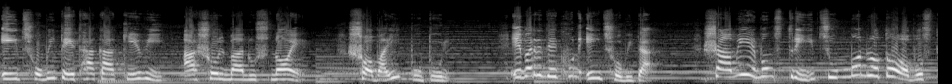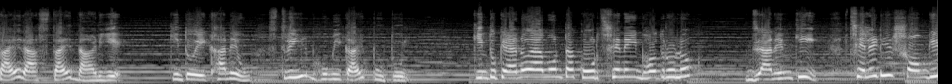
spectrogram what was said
এই ছবিতে থাকা কেউই আসল মানুষ নয়, সবাই পুতুল। এবারে দেখুন এই ছবিটা। স্বামী এবং স্ত্রী চুম্বনরত অবস্থায় রাস্তায় দাঁড়িয়ে, কিন্তু এখানেও স্ত্রীর ভূমিকায় পুতুল। কিন্তু কেন এমনটা করছেন এই ভদ্রলোক? জানেন কি, ছেলেটির সঙ্গে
